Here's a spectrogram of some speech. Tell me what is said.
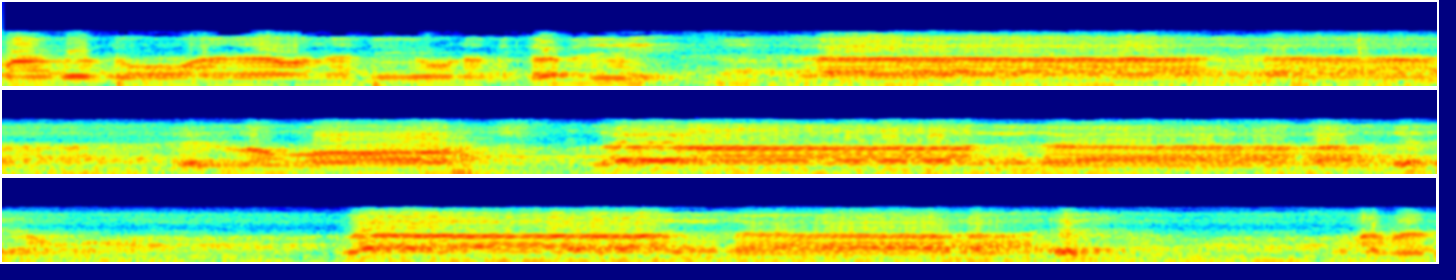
ما قلته أنا والنبيون من قبلي. لا إله إلا الله. لا إله إلا الله. لا إله إلا محمد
